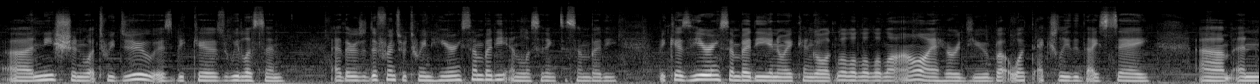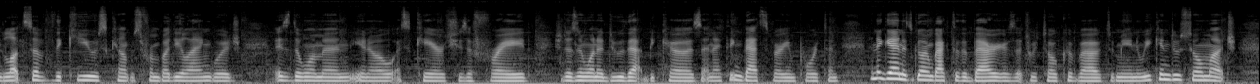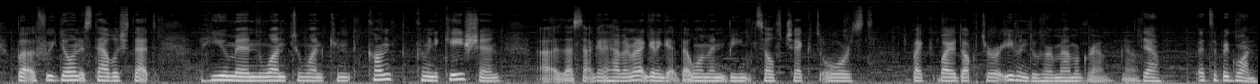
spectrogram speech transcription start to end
uh, niche in what we do is because we listen. There's a difference between hearing somebody and listening to somebody because hearing somebody, you know, it can go like, la la la la la, oh, I heard you, but what actually did I say? Um, and lots of the cues comes from body language. Is the woman, you know, scared? She's afraid. She doesn't want to do that because, and I think that's very important. And again, it's going back to the barriers that we talk about. I mean, we can do so much, but if we don't establish that human one-to-one con- con- communication, uh, that's not going to happen. We're not going to get that woman being self-checked or st- by, by a doctor or even do her mammogram. No. Yeah, it's a big one.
